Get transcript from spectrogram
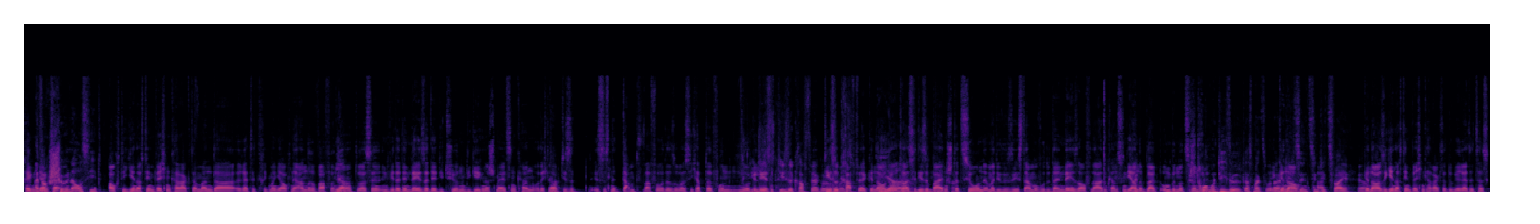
Hängt- einfach schön aussieht. auch die, je nachdem, welchen Charakter man da rettet, kriegt man ja auch eine andere Waffe. Ja. Ne? Du hast ja entweder den Laser, der die Türen und die Gegner schmelzen kann, oder ich glaube, Ja. diese, ist es eine Dampfwaffe oder sowas? Ich habe davon nur Die gelesen. Dies- Dieselkraftwerk? oder Dieselkraftwerk, genau. Ja. Du, du hast ja diese beiden Stationen immer, die du siehst. Einmal, wo du deinen Laser aufladen kannst und die andere bleibt unbenutzt. wenn du- Strom und Diesel, das meinst du, oder? Genau. Die sind, sind die zwei. Ja. Genau, also je nachdem, welchen Charakter du gerettet hast,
